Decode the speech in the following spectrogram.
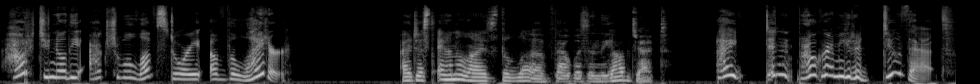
how did you know the actual love story of the lighter? I just analyzed the love that was in the object. I didn't program you to do that.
